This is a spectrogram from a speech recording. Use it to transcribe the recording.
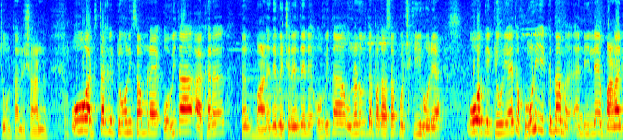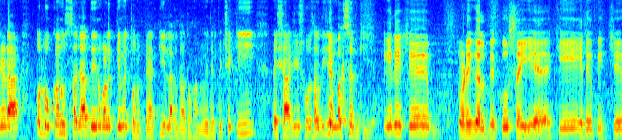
ਝੂਲਤਾ ਨਿਸ਼ਾਨ ਉਹ ਅੱਜ ਤੱਕ ਕਿਉਂ ਨਹੀਂ ਸਾਹਮਣੇ ਆਏ? ਉਹ ਵੀ ਤਾਂ ਆਖਰ ਬਾਣੇ ਦੇ ਵਿੱਚ ਰਹਿੰਦੇ ਨੇ ਉਹ ਵੀ ਤਾਂ ਉਹਨਾਂ ਨੂੰ ਵੀ ਤਾਂ ਪਤਾ ਸਭ ਕੁਝ ਕੀ ਹੋ ਰਿਹਾ। ਉਹ ਅੱਗੇ ਕਿਉਂ ਨਹੀਂ ਆਏ? ਤੇ ਹੁਣ ਹੀ ਇੱਕਦਮ ਨੀਲੇ ਬਾਣਾ ਜਿਹੜਾ ਉਹ ਲੋਕਾਂ ਨੂੰ ਸਜ਼ਾ ਦੇਣ ਵਾਲਾ ਕਿਵੇਂ ਤੁਰ ਪਿਆ? ਕੀ ਲੱਗਦਾ ਤੁਹਾਨੂੰ ਇਹਦੇ ਪਿੱਛੇ? ਕੀ ਸਾਜ਼ਿਸ਼ ਹੋ ਸਕਦੀ ਹੈ ਜਾਂ ਮਕਸਦ ਕੀ ਹੈ? ਇਹਦੇ 'ਚ ਤੁਹਾਡੀ ਗੱਲ ਬਿਲਕੁਲ ਸਹੀ ਹੈ ਕਿ ਇਹਦੇ ਵਿੱਚ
